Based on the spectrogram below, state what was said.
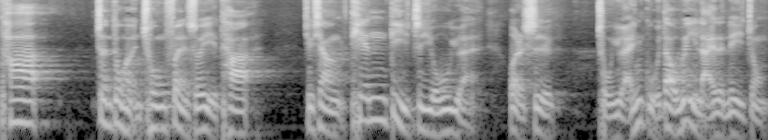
它振动很充分，所以它就像天地之悠远，或者是。从远古到未来的那种，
